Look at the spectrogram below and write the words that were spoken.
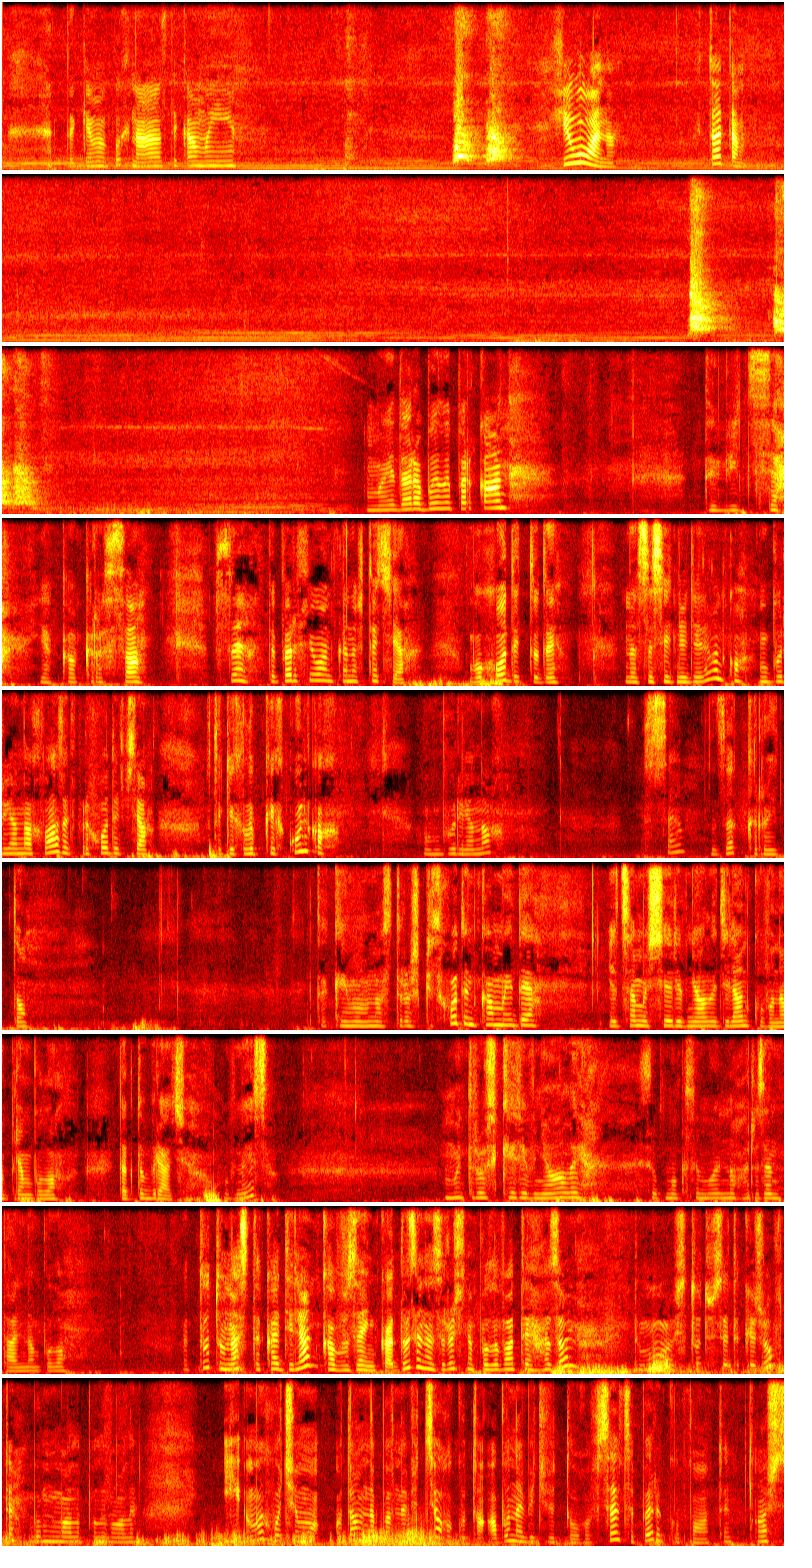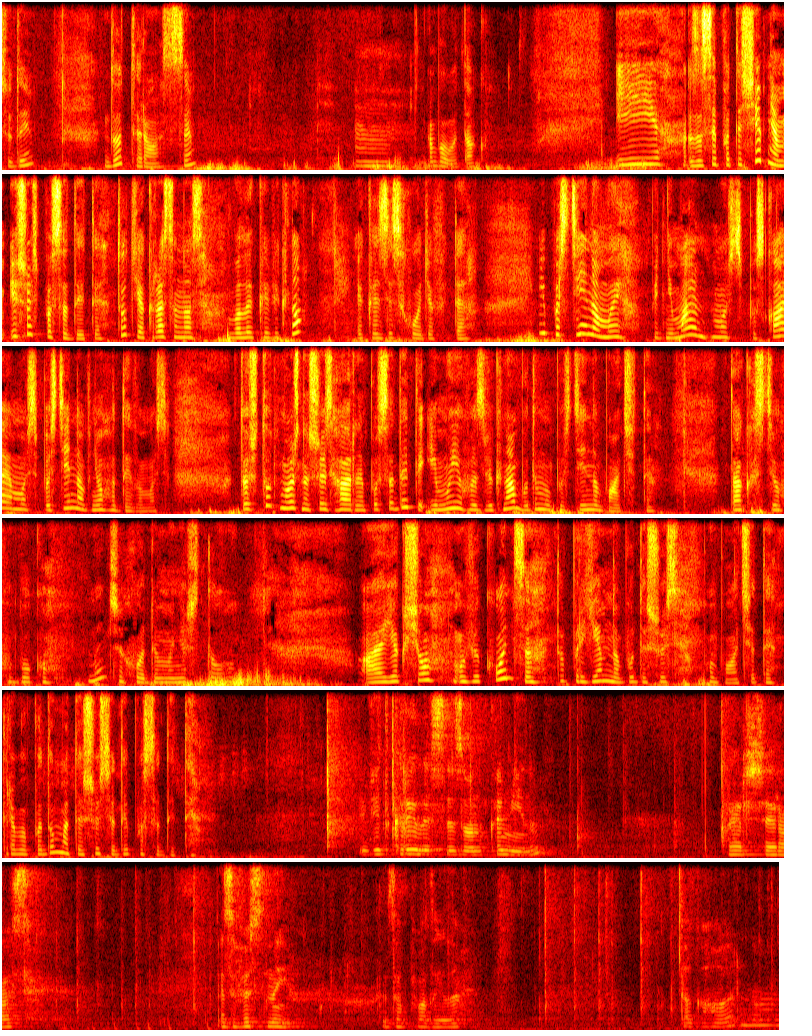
Такими пухнастиками. Фіона, хто там? Ми доробили паркан. Дивіться, яка краса. Все, тепер фіонка на втече бо ходить туди на сусідню ділянку, в бур'янах лазить, приходить вся в таких липких кульках, в бур'янах. Все закрито. Такими у нас трошки сходинками йде. І це ми ще рівняли ділянку, вона прям була так добряче вниз. Ми трошки рівняли, щоб максимально горизонтально було. Тут у нас така ділянка вузенька, дуже незручно поливати газон, тому ось тут все таке жовте, бо ми мало поливали. І ми хочемо, отам, напевно, від цього кута або навіть від того, все це перекопати аж сюди, до тераси. Або отак. І засипати щебнем і щось посадити. Тут якраз у нас велике вікно, яке зі сходів йде. І постійно ми піднімаємось, спускаємось, постійно в нього дивимось. Тож тут можна щось гарне посадити, і ми його з вікна будемо постійно бачити. Так, з цього боку менше ходимо, ніж того. А якщо у віконце, то приємно буде щось побачити. Треба подумати, що сюди посадити. Відкрили сезон каміну. Перший раз з весни запалили. Так гарно.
